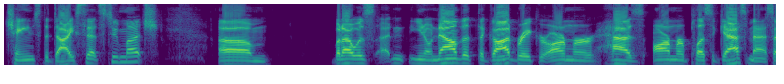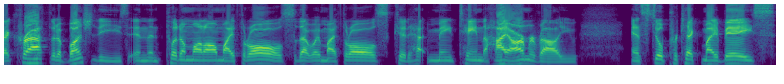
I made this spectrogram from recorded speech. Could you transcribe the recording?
change the dye sets too much. Um, but I was, uh, you know, now that the Godbreaker armor has armor plus a gas mask, I crafted a bunch of these and then put them on all my thralls so that way my thralls could maintain the high armor value and still protect my base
